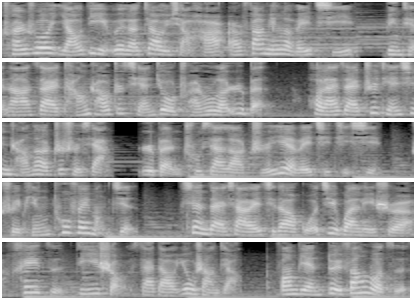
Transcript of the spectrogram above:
传说尧帝为了教育小孩而发明了围棋，并且呢，在唐朝之前就传入了日本。后来在织田信长的支持下，日本出现了职业围棋体系，水平突飞猛进。现代下围棋的国际惯例是黑子第一手下到右上角，方便对方落子，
